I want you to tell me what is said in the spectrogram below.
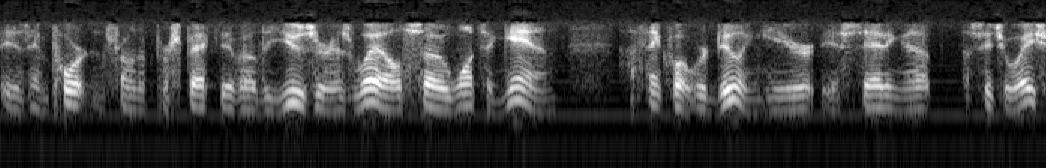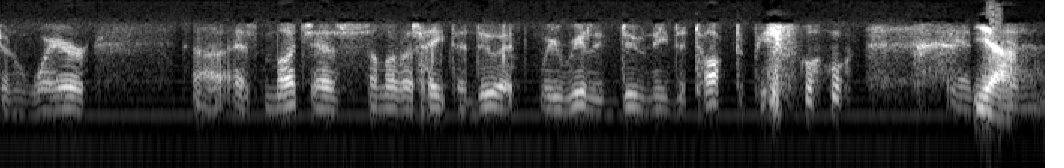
is important from the perspective of the user as well. So once again, I think what we're doing here is setting up a situation where uh, as much as some of us hate to do it, we really do need to talk to people. and, yeah.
